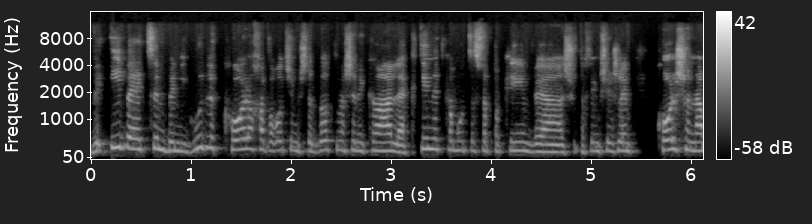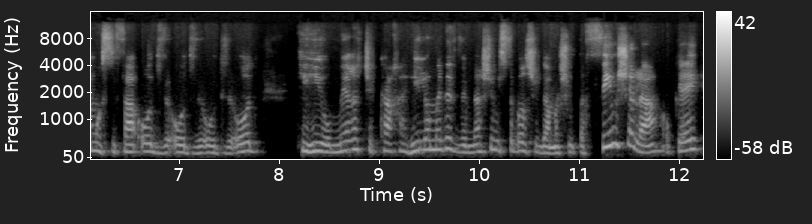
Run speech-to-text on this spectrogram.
והיא בעצם בניגוד לכל החברות שמשתדלות מה שנקרא להקטין את כמות הספקים והשותפים שיש להם כל שנה מוסיפה עוד ועוד ועוד ועוד כי היא אומרת שככה היא לומדת ומה שמסתבר שגם השותפים שלה, אוקיי,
